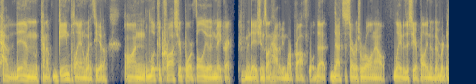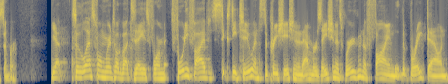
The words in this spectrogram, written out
have them kind of game plan with you on look across your portfolio and make recommendations on how to be more profitable. That that's a service we're rolling out later this year, probably November, December. Yeah. So the last form we're going to talk about today is form 4562 and it's depreciation and amortization. It's where you're going to find the breakdown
